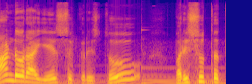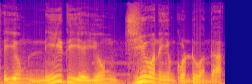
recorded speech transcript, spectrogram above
ஆண்டவராக இயேசு கிறிஸ்து பரிசுத்தையும் நீதியையும் ஜீவனையும் கொண்டு வந்தார்.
